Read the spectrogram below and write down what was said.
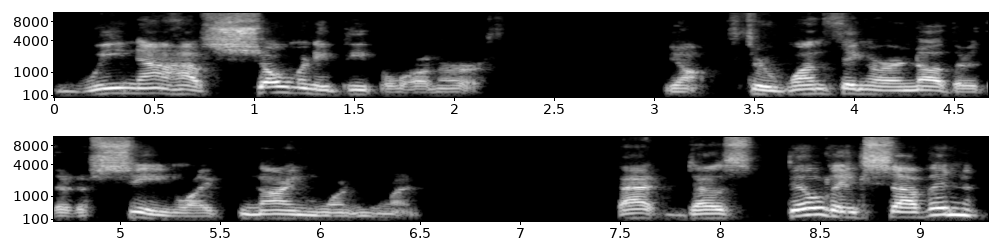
We now have so many people on Earth, you know, through one thing or another that have seen like nine one one. That does building seven.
